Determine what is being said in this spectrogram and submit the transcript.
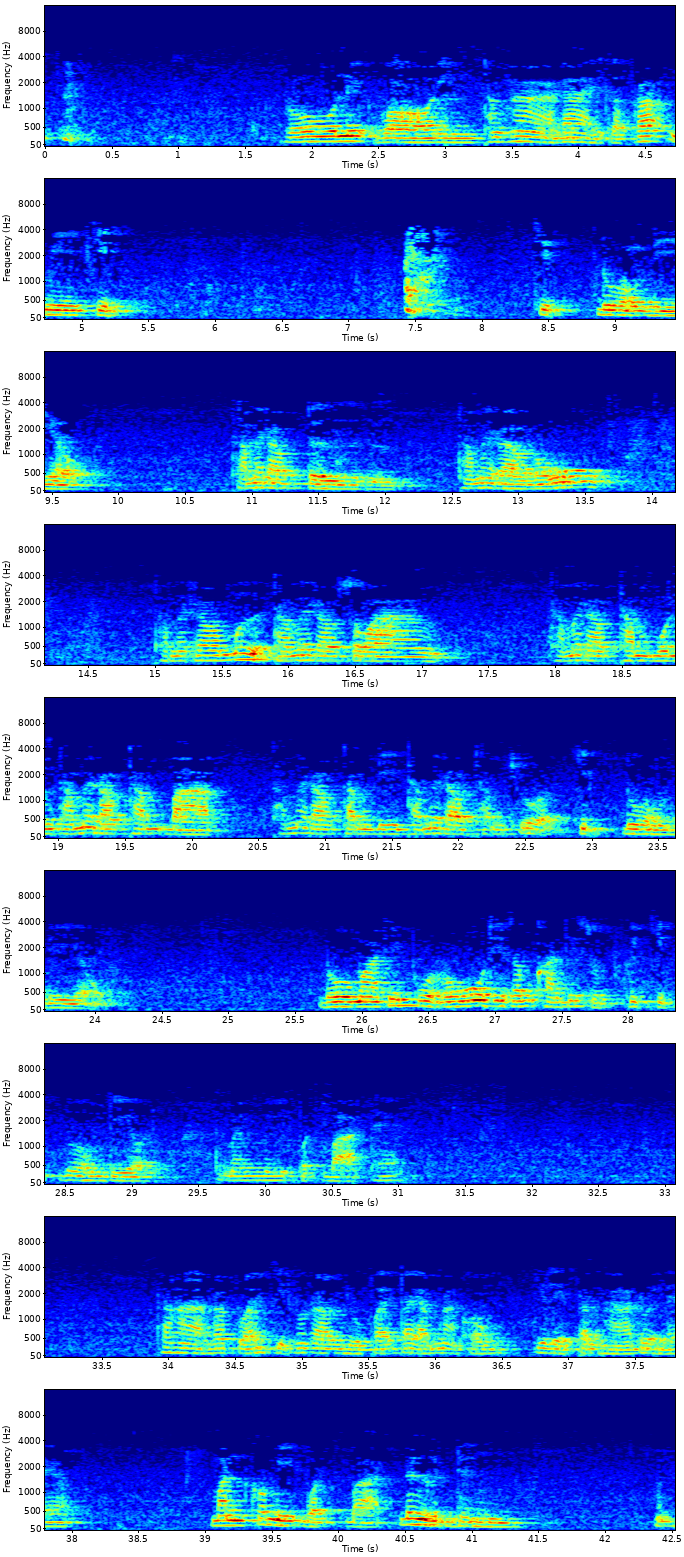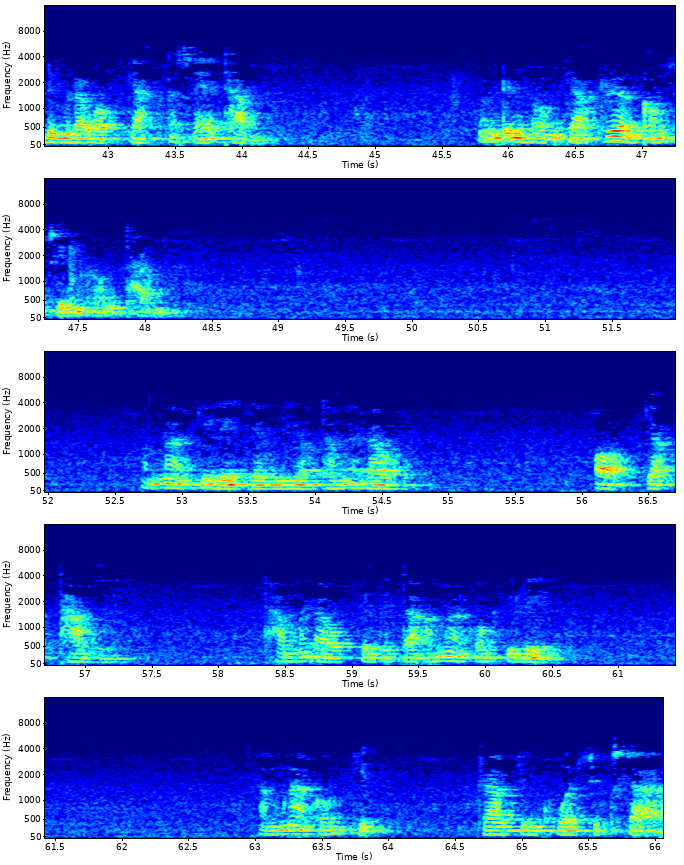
รู้นิวรณ์ทั้งห้าได้ก็เพราะมีจิต จิตดวงเดียวทำให้เราตื่นทำให้เรารู้ทำให้เรามืดทำให้เราสว่าง ทำให้เราทำบุญทำให้เราทำบาปทำให้เราทำดีทำให้เราทำชั่วจิตดวงเดียว ดูมาที่ผู้รู้ที่สำคัญที่สุดคือจิตดวงเดียวทำไมมีบทบาทแท้ถ้าหากเราปล่อยจิตของเราอยู่ภายใต้อำนาจของกิเลสตัณหาด้วยแล้ว มันก็มีบทบาทดื้อดึง มันดึงเราออกจากกระแสธรรม มันดึงออกจากเรื่องของศีลของธรรมอำนาจกิเลสอย่างเดียวทำให้เราออกจากธรรมทำให้เราเป็นไปตามอำนาจของกิเลสอำนาจของจิต เราจึงควรศึกษา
